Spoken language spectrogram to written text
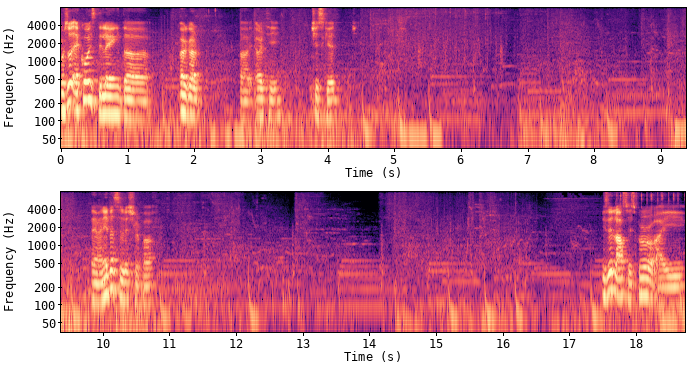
Also, Ekko is delaying the Urgot uh, RT, which is good. Damn, I need a celestial buff. Is it last whisper or IE?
